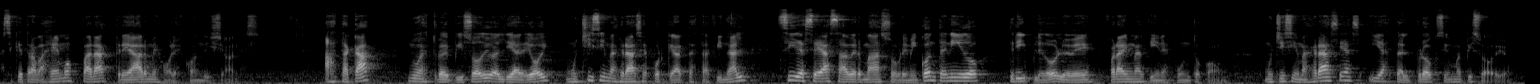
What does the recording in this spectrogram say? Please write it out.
Así que trabajemos para crear mejores condiciones. Hasta acá nuestro episodio del día de hoy. Muchísimas gracias por quedarte hasta el final. Si deseas saber más sobre mi contenido, www.fraymartinez.com. Muchísimas gracias y hasta el próximo episodio.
